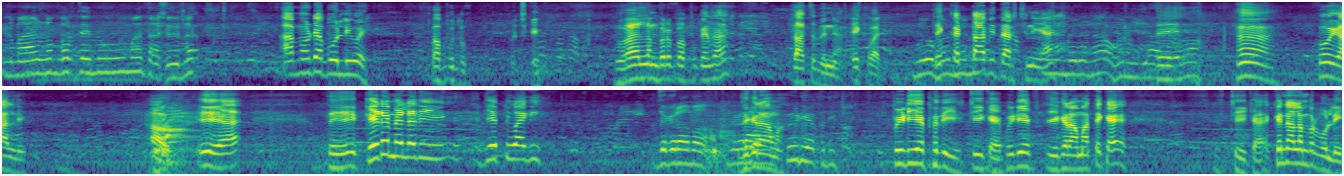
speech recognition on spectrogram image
ਮੋਬਾਈਲ ਨੰਬਰ ਤੈਨੂੰ ਮੈਂ ਦੱਸ ਦਿੰਦਾ। ਆ ਮੁੰਡਿਆ ਬੋਲੀ ਓਏ ਬਾਪੂ ਤੋਂ। ਪੁੱਛ ਕੇ। ਮੋਬਾਈਲ ਨੰਬਰ ਬਾਪੂ ਕਹਿੰਦਾ ਦੱਸ ਦਿੰਦੇ ਆ ਇੱਕ ਵਾਰੀ। ਤੇ ਕੱਟਾ ਵੀ ਦਰਸ਼ਨੀ ਹੈ। ਤੇ ਹਾਂ ਕੋਈ ਗੱਲ ਨਹੀਂ। ਆਓ ਇਹ ਹੈ ਤੇ ਕਿਹੜੇ ਮੇਲੇ ਦੀ ਜੇਤੂ ਹੈਗੀ? ਜਗਰਾਮਾ ਜਗਰਾਵਾਂ। ਪੀਡੀਐਫ ਦੀ। ਪੀਡੀਐਫ ਦੀ ਠੀਕ ਹੈ ਪੀਡੀਐਫ ਜਗਰਾਮਾ ਤੇ ਕਹੇ ਠੀਕ ਹੈ ਕਿੰਨਾ ਨੰਬਰ ਬੋਲੀ?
